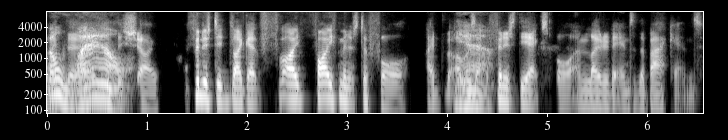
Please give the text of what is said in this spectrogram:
Oh, the, wow. The show. I finished it like at five five minutes to four. I, I was Yeah. finished the export and loaded it into the back end.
